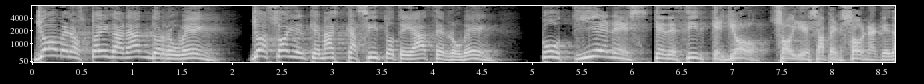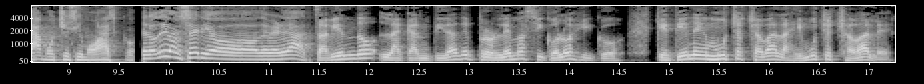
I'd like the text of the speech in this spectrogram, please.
Yo me lo estoy ganando, Rubén. Yo soy el que más casito te hace, Rubén. Tú tienes que decir que yo soy esa persona que da muchísimo asco. Te lo digo en serio, de verdad. Sabiendo la cantidad de problemas psicológicos que tienen muchas chavalas y muchos chavales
